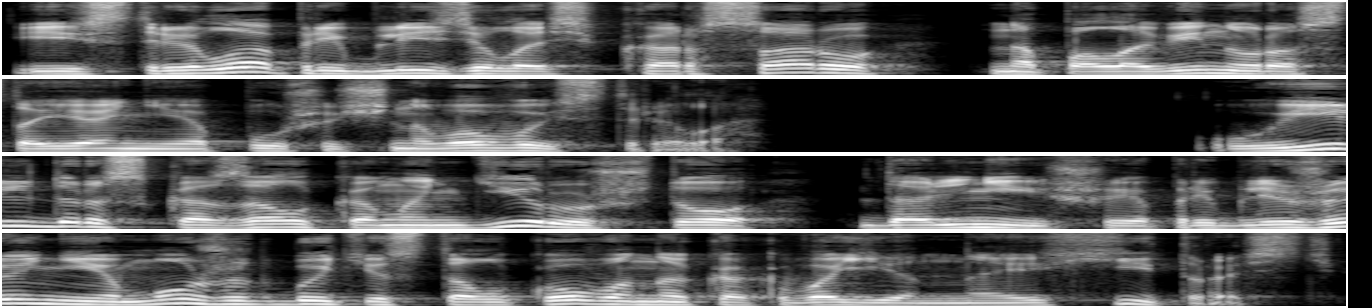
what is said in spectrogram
и стрела приблизилась к корсару на половину расстояния пушечного выстрела. Уильдер сказал командиру, что дальнейшее приближение может быть истолковано как военная хитрость,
